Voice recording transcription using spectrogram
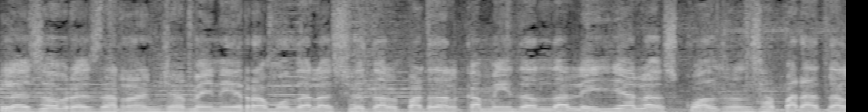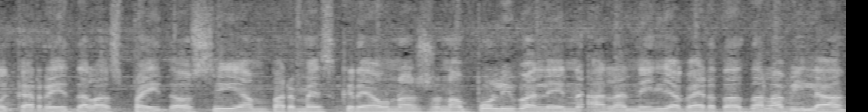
Les obres d'arranjament i remodelació del Parc del Camí del Dalella, les quals han separat el carrer de l'espai d'oci, han permès crear una zona polivalent a l'anella verda de la vila,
